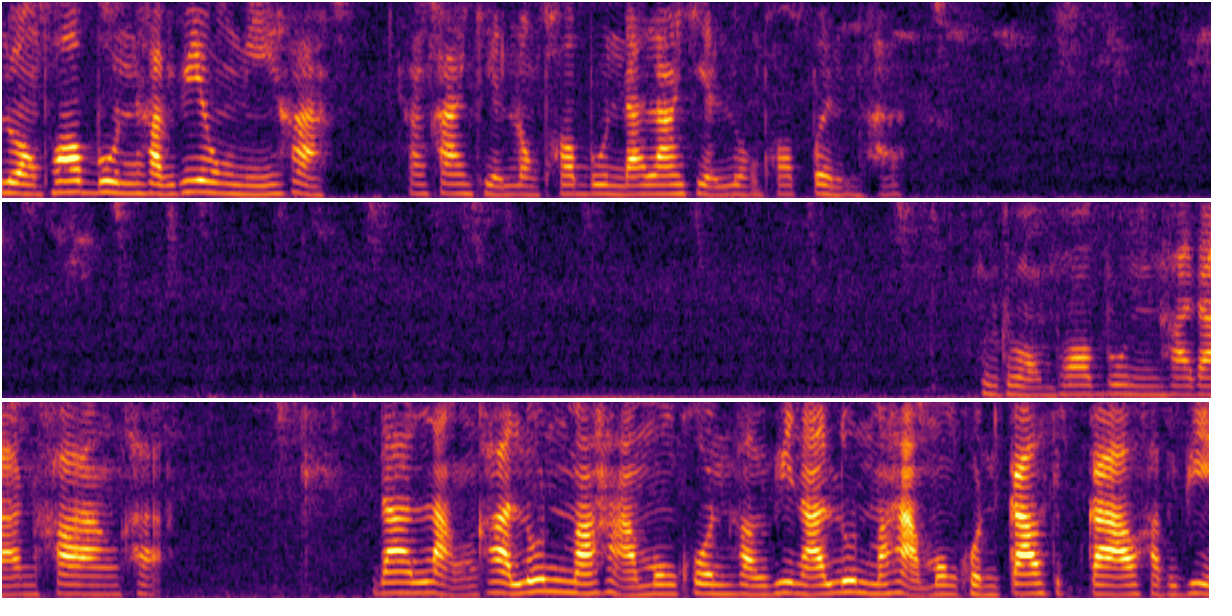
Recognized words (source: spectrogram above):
หลวงพ่อบุญค่ะพี่พี่องค์นี้ค่ะ ข้างๆเขียนหลวงพ่อบุญ ด้านล่างเขียนหลวงพ่อเปิ่นค่ะ หลวงพ่อบุญค่ะด้านข้างค่ะ ด้านหลังค่ะ รุ่นมหามงคลค่ะพี่พี่นะ รุ่นมหามงคลเก้าสิบเก้าค่ะพี่พี่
